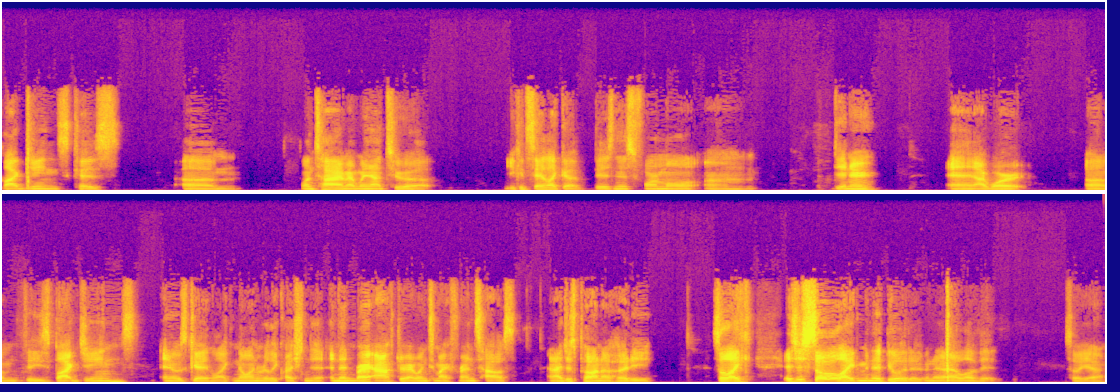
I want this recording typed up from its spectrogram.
black jeans because um, one time I went out to a you could say like a business formal um, dinner, and I wore um, these black jeans, and it was good. Like no one really questioned it. And then right after, I went to my friend's house, and I just put on a hoodie. So like it's just so like manipulative, and I love it. So yeah.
